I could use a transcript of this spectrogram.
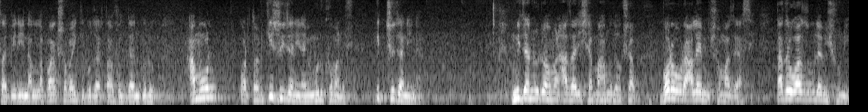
সাবিরিন, আল্লাহ পাক সবাইকে বোঝার তৌফিক দান করুক। আমল করতে হবে, কিছুই জানি না, আমি মূর্খ মানুষ, কিচ্ছু জানি না। মিজানুর রহমান, আজারি সাহেব, মাহমুদ হক সাহেব, বড় বড় আলেম সমাজে আছে। তাদের ওয়াজগুলো আমি শুনি।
